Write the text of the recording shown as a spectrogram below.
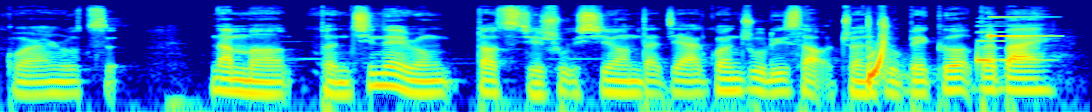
果然如此。那么本期内容到此结束，希望大家关注李嫂，专注贝哥，拜拜。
